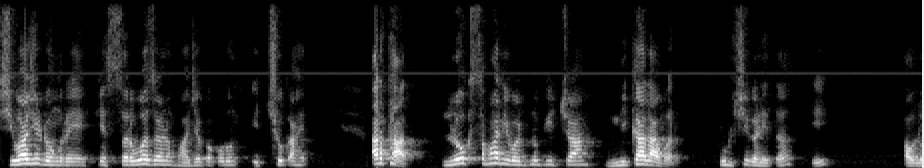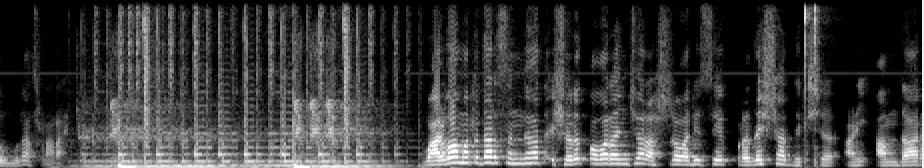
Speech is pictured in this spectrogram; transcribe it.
शिवाजी डोंगरे हे सर्वजण भाजपकडून इच्छुक आहेत. अर्थात लोकसभा निवडणुकीच्या निकालावर पुढची गणितं ही अवलंबून असणार आहे वाळवा मतदारसंघात शरद पवारांच्या राष्ट्रवादीचे प्रदेशाध्यक्ष आणि आमदार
